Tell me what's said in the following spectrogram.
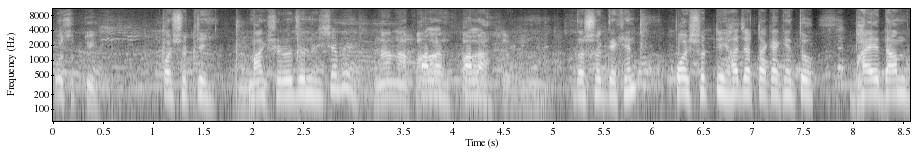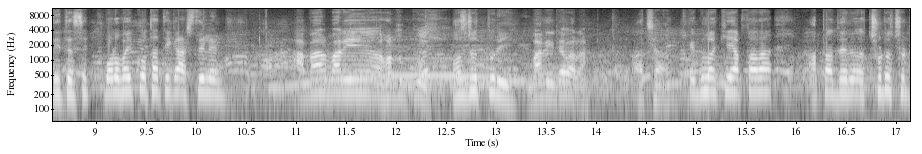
পঁয়ষট্টি। পঁয়ষট্টি। মাংসের ওজন হিসাবে? না না পালা পালা দর্শক দেখেন পঁয়ষট্টি হাজার টাকা কিন্তু ভাইয়ে দাম দিতেছে। বড় ভাই কোথা থেকে আসছিলেন? আমার বাড়ি হরদপুর হজরতপুরি বাড়ি ইটাবাড়া। আচ্ছা এগুলা কি আপনারা আপনাদের ছোট ছোট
